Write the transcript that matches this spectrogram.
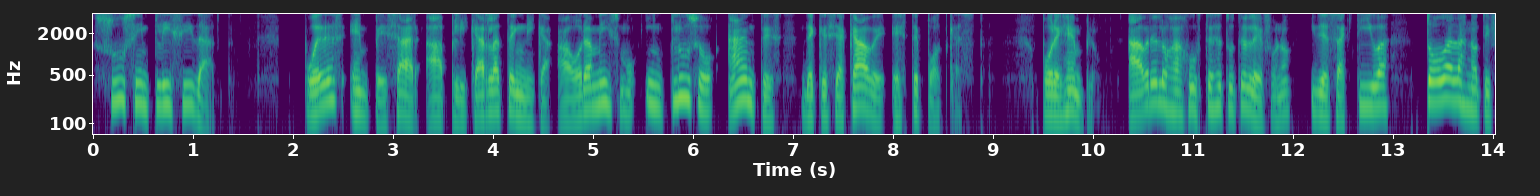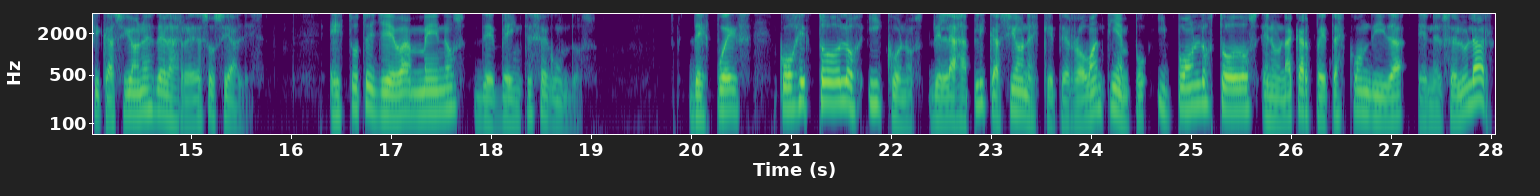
su simplicidad puedes empezar a aplicar la técnica ahora mismo, incluso antes de que se acabe este podcast. Por ejemplo, abre los ajustes de tu teléfono y desactiva todas las notificaciones de las redes sociales. Esto te lleva menos de 20 segundos. Después, coge todos los iconos de las aplicaciones que te roban tiempo y ponlos todos en una carpeta escondida en el celular.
